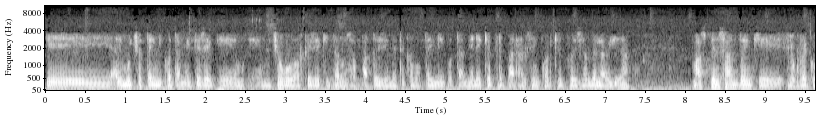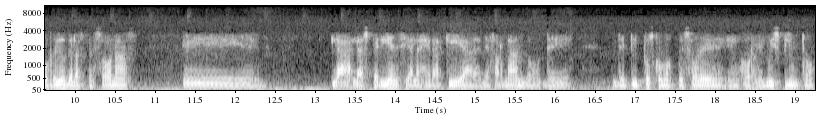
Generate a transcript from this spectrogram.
Eh, hay mucho técnico también que se, eh, mucho jugador que se quita los zapatos y se mete como técnico. También hay que prepararse en cualquier profesión de la vida, más pensando en que los recorridos de las personas, la, la experiencia, la jerarquía de Fernando, de, de tipos como el profesor Jorge Luis Pinto,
